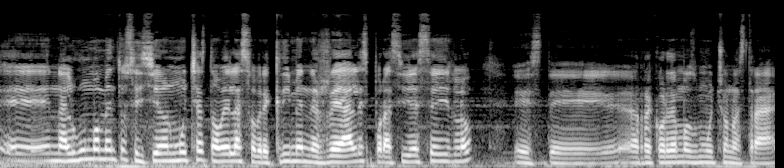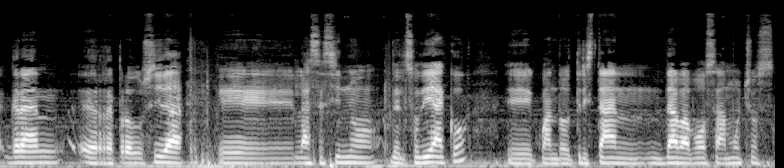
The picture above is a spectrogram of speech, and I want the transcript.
en algún momento se hicieron muchas novelas sobre crímenes reales, por así decirlo. Este, recordemos mucho nuestra gran eh, reproducida eh, El asesino del zodiaco, eh, cuando Tristán daba voz a muchos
